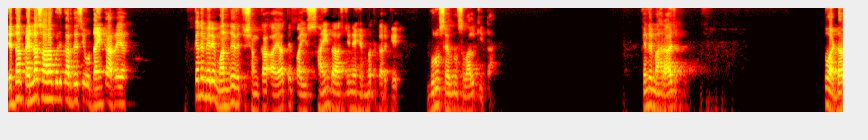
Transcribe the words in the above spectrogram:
ਜਿੱਦਾਂ ਪਹਿਲਾਂ ਸਾਰਾ ਕੁਝ ਕਰਦੇ ਸੀ ਉਦਾਂ ਹੀ ਕਰ ਰਹੇ ਆ। ਕਹਿੰਦੇ ਮੇਰੇ ਮਨ ਦੇ ਵਿੱਚ ਸ਼ੰਕਾ ਆਇਆ ਤੇ ਭਾਈ ਸਾਈਂ ਦਾਸ ਜੀ ਨੇ ਹਿੰਮਤ ਕਰਕੇ ਗੁਰੂ ਸਾਹਿਬ ਨੂੰ ਸਵਾਲ ਕੀਤਾ। ਕਹਿੰਦੇ ਮਹਾਰਾਜ, ਤੁਹਾਡਾ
